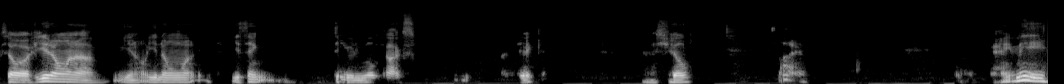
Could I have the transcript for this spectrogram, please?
So if you don't want to, you know, you don't want, you think David Wilcock, a dick and a shill, fine. Ain't me.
